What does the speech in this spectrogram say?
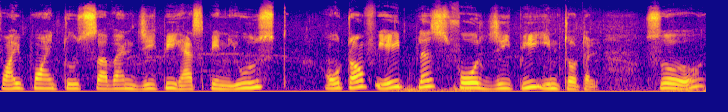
5.27 GB has been used out of 8 plus 4 GB in total. So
